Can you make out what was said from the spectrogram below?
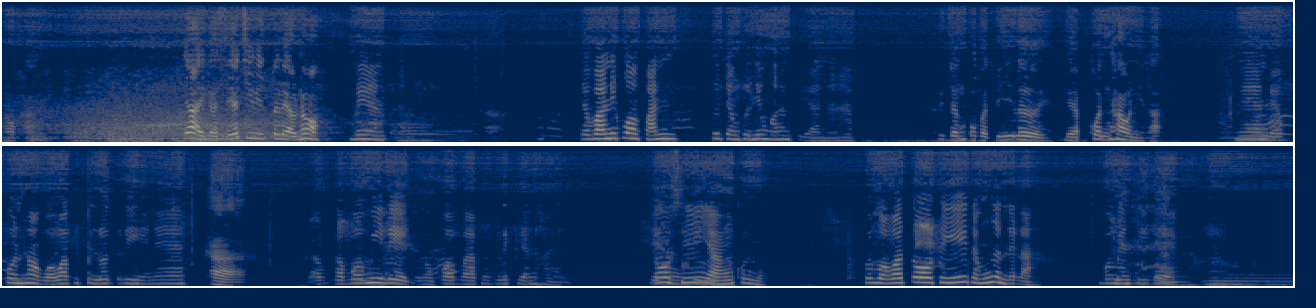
เนาะค่ะยายก็เสียชีวิตไปแล้วเนาะๆแม่นจ้ะแต่ว่านี่ความฝันคือจังเพิ่นยังบ่ทันเสียนะคือจังปกติเลย แบบคนเฮานี่ล่ะ แม่นแบบคนเฮาบอกว่าไปซื้อลอตเตอรี่ให้แน่ค่ะ กับกับบ่มีเลขหลวงพ่อว่าเพิ่นก็เลยเขียนให้โตสีหยังคุณแม่เพิ่นบอกว่าโตสีน้ำเงินนี่ล่ะบ่แม่นสีแดงอืม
